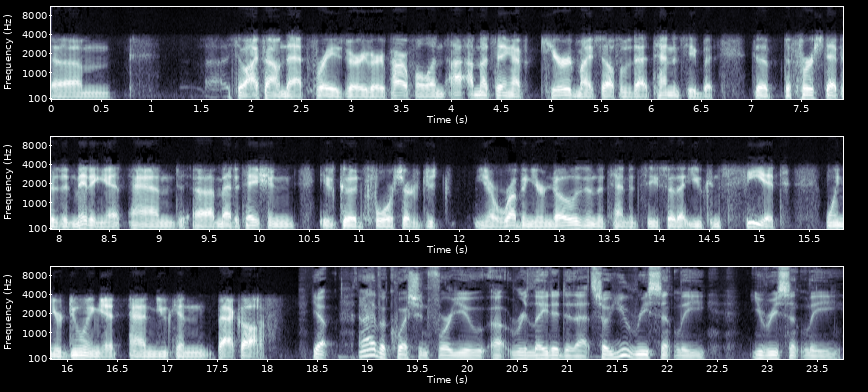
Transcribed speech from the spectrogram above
um, so I found that phrase very, very powerful. And I, I'm not saying I've cured myself of that tendency, but the the first step is admitting it. And uh, meditation is good for sort of just you know rubbing your nose in the tendency so that you can see it when you're doing it and you can back off. Yep. And I have a question for you uh, related to that. So you recently you recently,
